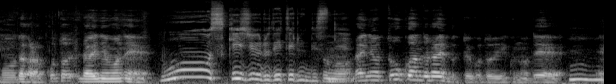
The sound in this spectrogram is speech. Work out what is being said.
もうだからこと来年はねもうスケジュール出てるんですね。来年はトークライブということで行くので、うんうん。え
